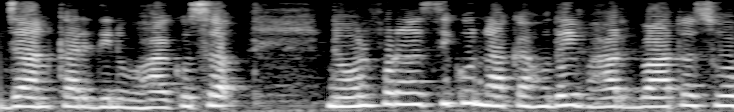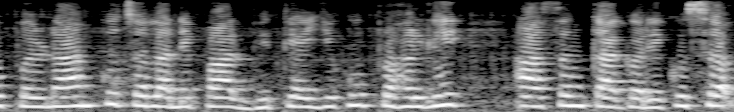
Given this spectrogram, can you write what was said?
जानकारी दिनुभएको छ। नवलपरासीको नाका हुँदै भारतबाट सो परिणामको चल्ला नेपाल भित्याइएको प्रहरीले आशंका गरेको छ।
